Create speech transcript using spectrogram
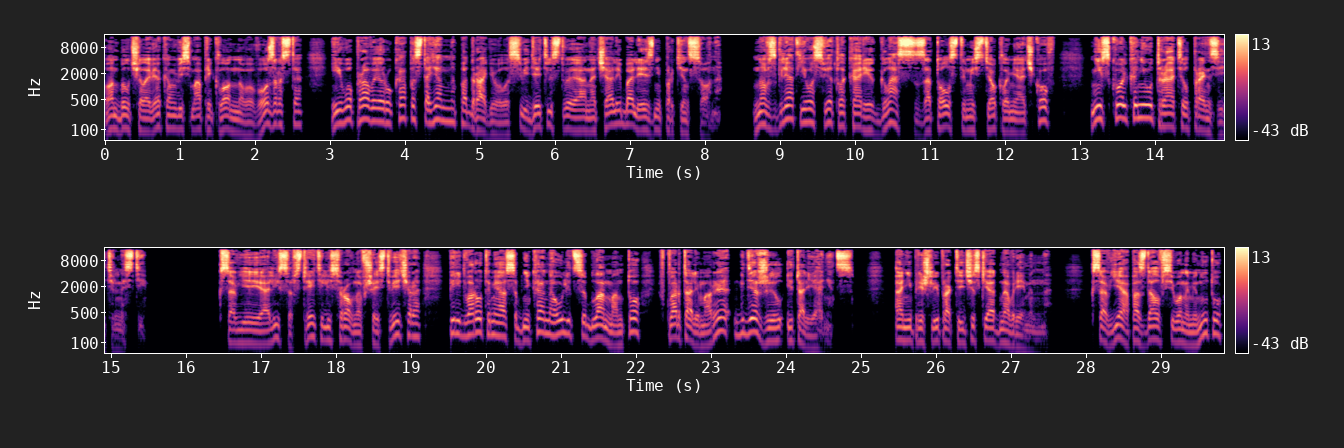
Он был человеком весьма преклонного возраста, и его правая рука постоянно подрагивала, свидетельствуя о начале болезни Паркинсона. Но взгляд его светло-карих глаз за толстыми стеклами очков нисколько не утратил пронзительности. Ксавье и Алиса встретились ровно в шесть вечера перед воротами особняка на улице Блан-Манто в квартале Море, где жил итальянец. Они пришли практически одновременно. Ксавье опоздал всего на минуту,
